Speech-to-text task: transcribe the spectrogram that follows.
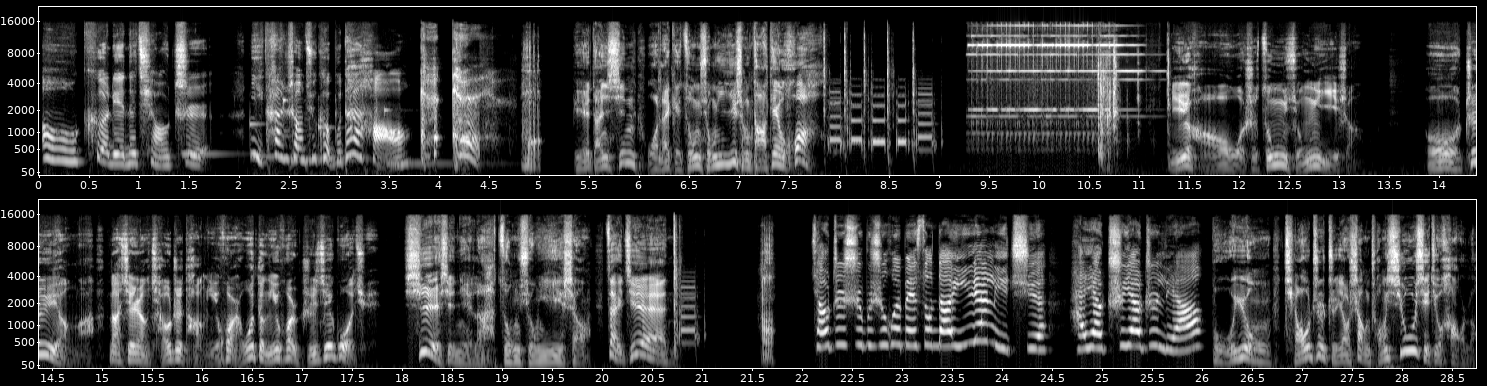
哦，可怜的乔治，你看上去可不太好。别担心，我来给棕熊医生打电话。你好，我是棕熊医生。哦，这样啊，那先让乔治躺一会儿，我等一会儿直接过去。谢谢你了，棕熊医生，再见。乔治是不是会被送到医院里去？还要吃药治疗？不用，乔治只要上床休息就好了。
